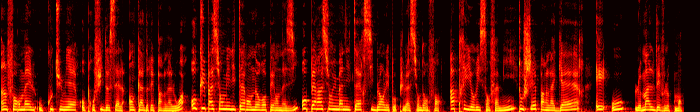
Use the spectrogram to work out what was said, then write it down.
informelles ou coutumières au profit de celles encadrées par la loi, occupation militaire en Europe et en Asie, opérations humanitaires ciblant les populations d'enfants a priori sans famille, touchées par la guerre et ou le mal développement.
